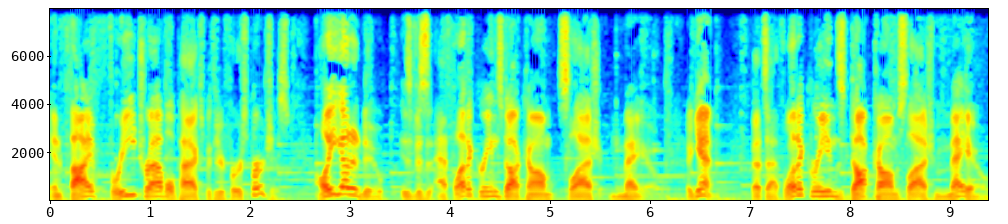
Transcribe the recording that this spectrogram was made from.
and five free travel packs with your first purchase. All you got to do is visit athleticgreens.com slash mayo. Again, that's athleticgreens.com slash mayo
